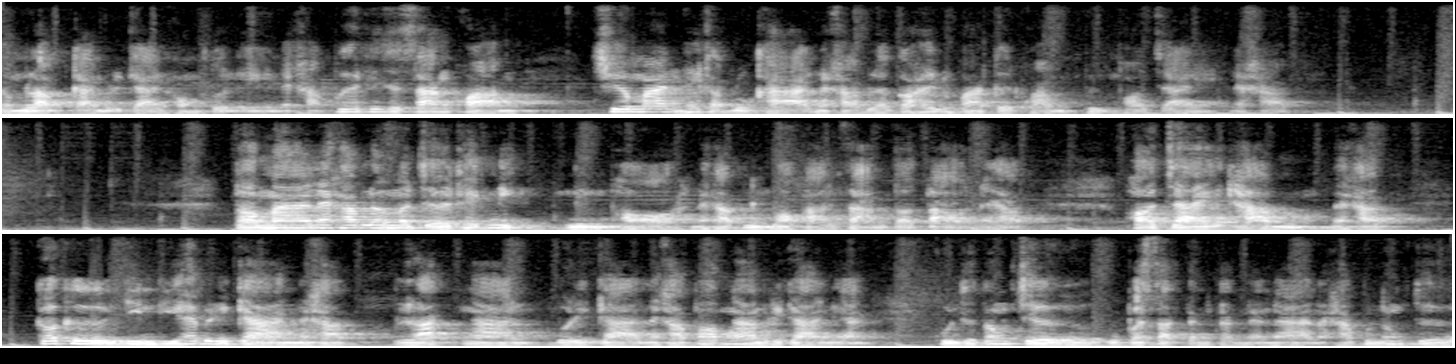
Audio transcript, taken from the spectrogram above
สำหรับการบริการของตนเองนะครับ เพื่อที่จะสร้างความเชื่อมั่นให้กับลูกค้านะครับ แล้วก็ให้ลูกค้าเกิดความพึงพอใจนะครับ ต่อมานะครับเรามาเจอเทคนิค1พอนะครับ1พอพาน3ต่อเต่านะครับ พอใจทำนะครับ ก็คือยินดีให้บริการนะครับ รักงานบริการนะครับ เพราะงานบริการเนี่ยคุณจะต้องเจออุปสรรคต่างๆ นานานะครับ คุณต้องเจอ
